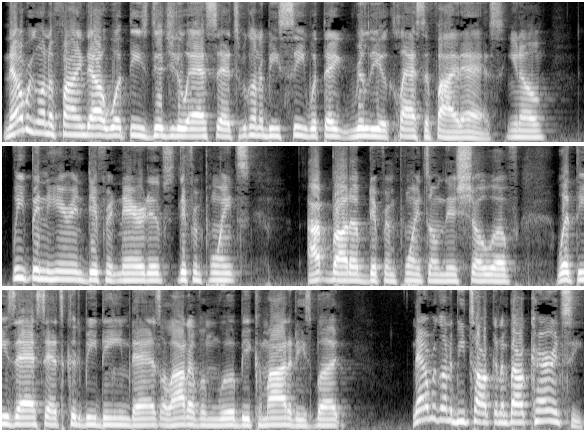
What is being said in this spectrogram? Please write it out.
now we're going to find out what these digital assets, we're going to be see what they really are classified as. You know, we've been hearing different narratives, different points I've brought up different points on this show of what these assets could be deemed as. A lot of them will be commodities, but now we're going to be talking about currency.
